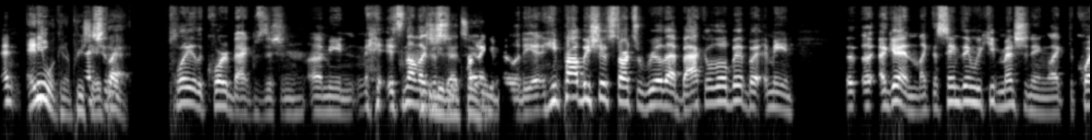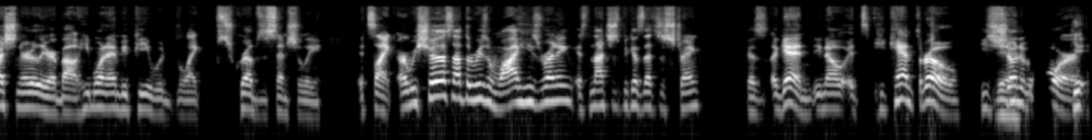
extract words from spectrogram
And anyone can appreciate that. Like, play the quarterback position. I mean, it's not like just his running ability, and he probably should start to reel that back a little bit. But I mean, again, like the same thing we keep mentioning, like the question earlier about he won MVP with like scrubs essentially. It's like, are we sure that's not the reason why he's running? It's not just because that's his strength. Because again, you know, it's he can't throw. He's yeah. shown it before. G-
